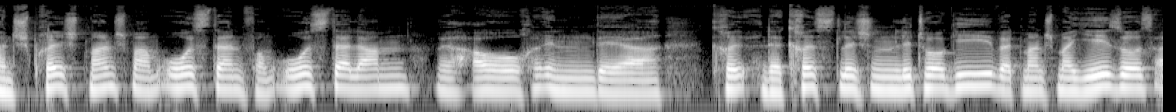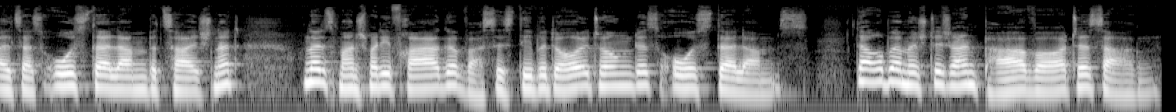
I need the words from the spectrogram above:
Man spricht manchmal am Ostern vom Osterlamm, auch in der, in der christlichen Liturgie wird manchmal Jesus als das Osterlamm bezeichnet. Und dann ist manchmal die Frage, was ist die Bedeutung des Osterlamms? Darüber möchte ich ein paar Worte sagen.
